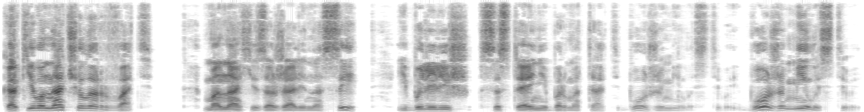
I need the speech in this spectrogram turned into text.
как его начало рвать. Монахи зажали носы и были лишь в состоянии бормотать. Боже милостивый, Боже милостивый!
